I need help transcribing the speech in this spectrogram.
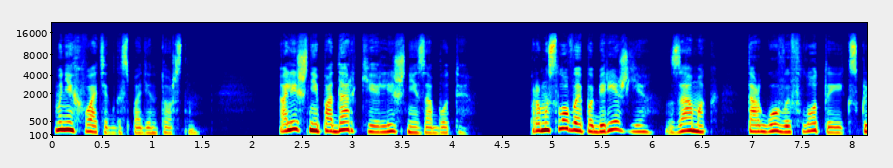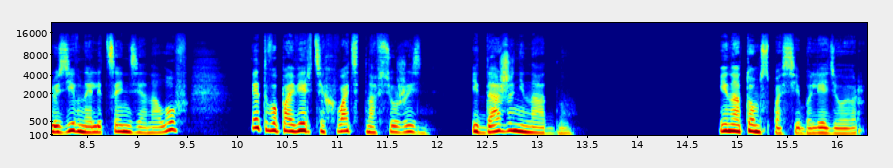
Мне хватит, господин Торстон. А лишние подарки — лишние заботы. Промысловое побережье, замок, торговый флот и эксклюзивная лицензия на лов — этого, поверьте, хватит на всю жизнь. И даже не на одну. И на том спасибо, леди Овер...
